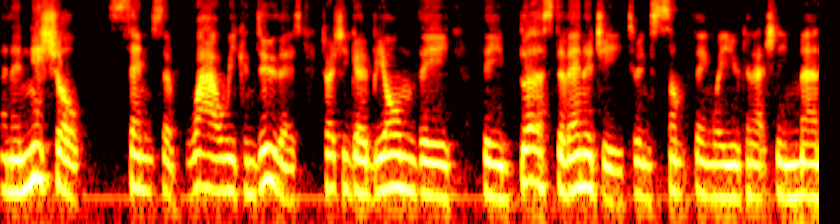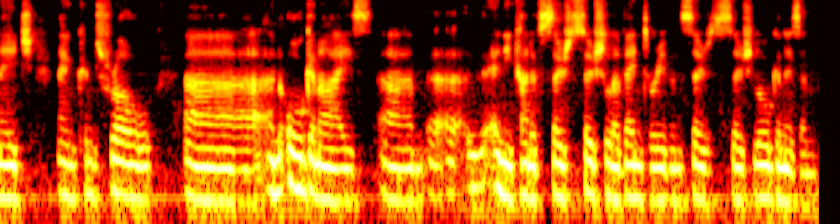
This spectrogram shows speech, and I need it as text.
an initial sense of wow, we can do this, to actually go beyond the the burst of energy to into something where you can actually manage and control uh, and organize um, uh, any kind of social, social event or even social organism.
